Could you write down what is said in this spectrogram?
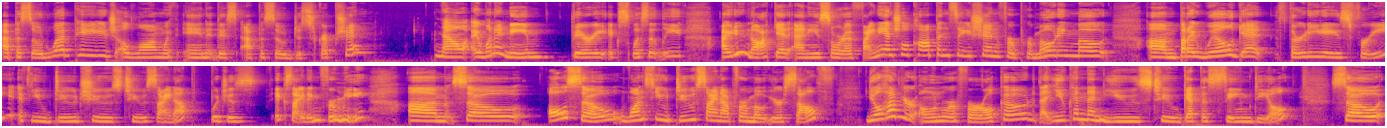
episode webpage along within this episode description. Now, I want to name very explicitly. I do not get any sort of financial compensation for promoting Mote, um, but I will get 30 days free if you do choose to sign up, which is exciting for me. Um, so, also, once you do sign up for Mote yourself, you'll have your own referral code that you can then use to get the same deal. So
